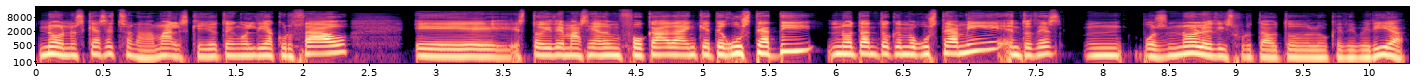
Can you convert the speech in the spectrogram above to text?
No, no es que has hecho nada mal, es que yo tengo el día cruzado, eh, estoy demasiado enfocada en que te guste a ti, no tanto que me guste a mí, entonces mm, pues no lo he disfrutado todo lo que debería.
